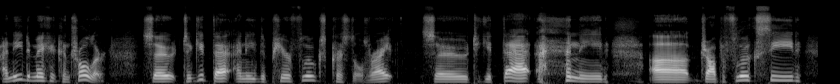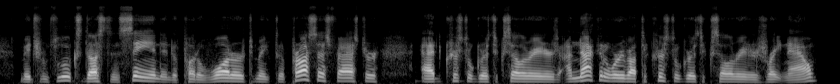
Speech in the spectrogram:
I need to make a controller. So to get that I need the pure Fluix crystals right? So to get that I need uh, drop a Fluix seed made from Fluix dust and sand into a pot of water to make the process faster add crystal growth accelerators. I'm not going to worry about the crystal growth accelerators right now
